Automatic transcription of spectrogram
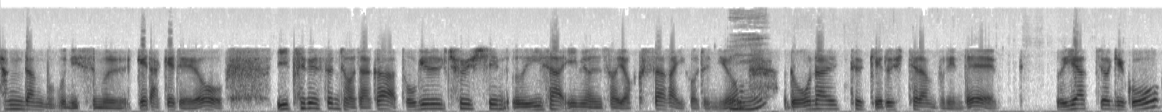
상당 부분 있음을 깨닫게 돼요. 이 책을 쓴 저자가 독일 출신 의사이면서 역사가이거든요. 네. 로날트 게르슈테란 분인데 의학적이고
